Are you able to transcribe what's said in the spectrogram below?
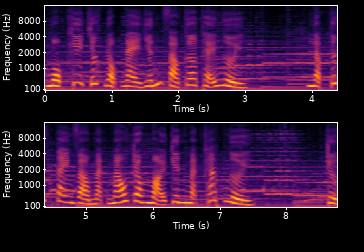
Một khi chất độc này dính vào cơ thể người, Lập tức tan vào mạch máu trong mọi kinh mạch khắp người. Trừ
